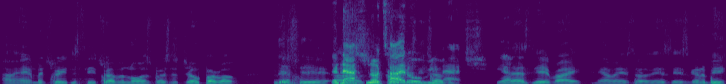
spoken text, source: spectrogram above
I am intrigued to see Trevor Lawrence versus Joe Burrow this yeah. year. The um, national title rematch. Yeah, that's it, right? You know what I mean? So it's, it's gonna be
